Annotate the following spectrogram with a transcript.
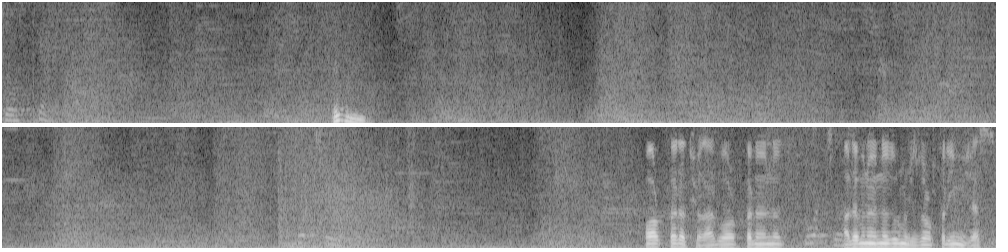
Watch your Orklar atıyorlar. Bu orkların önüne, adamın önüne durmayacağız. Orkları yemeyeceğiz.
